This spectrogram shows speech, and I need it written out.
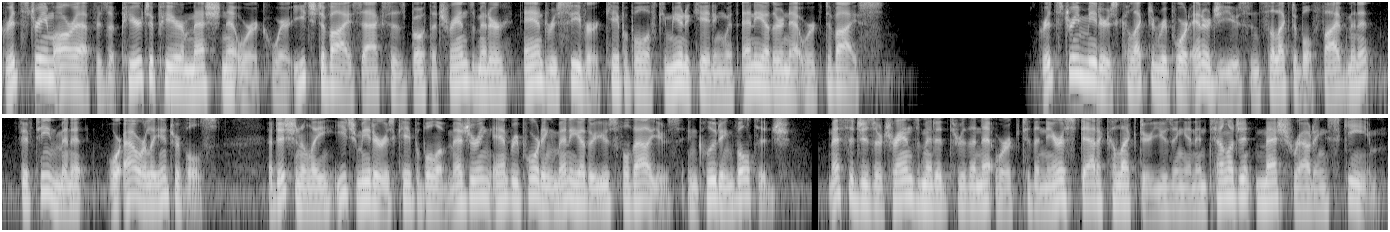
Gridstream RF is a peer-to-peer mesh network where each device acts as both a transmitter and receiver capable of communicating with any other network device. Gridstream meters collect and report energy use in selectable 5-minute, 15-minute, or hourly intervals. Additionally, each meter is capable of measuring and reporting many other useful values, including voltage. Messages are transmitted through the network to the nearest data collector using an intelligent mesh routing scheme.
